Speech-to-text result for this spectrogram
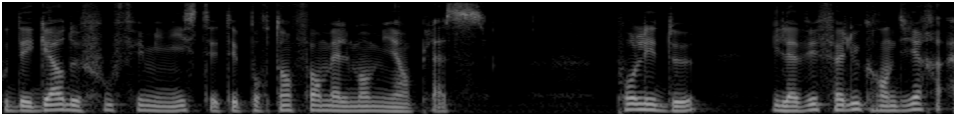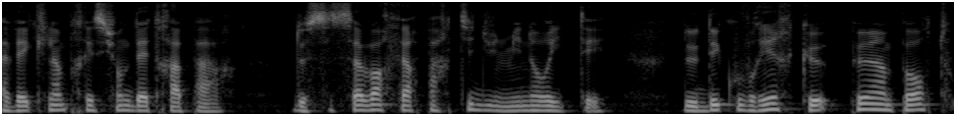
où des garde-fous féministes étaient pourtant formellement mis en place. Pour les deux, il avait fallu grandir avec l'impression d'être à part, de se savoir faire partie d'une minorité, de découvrir que, peu importe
